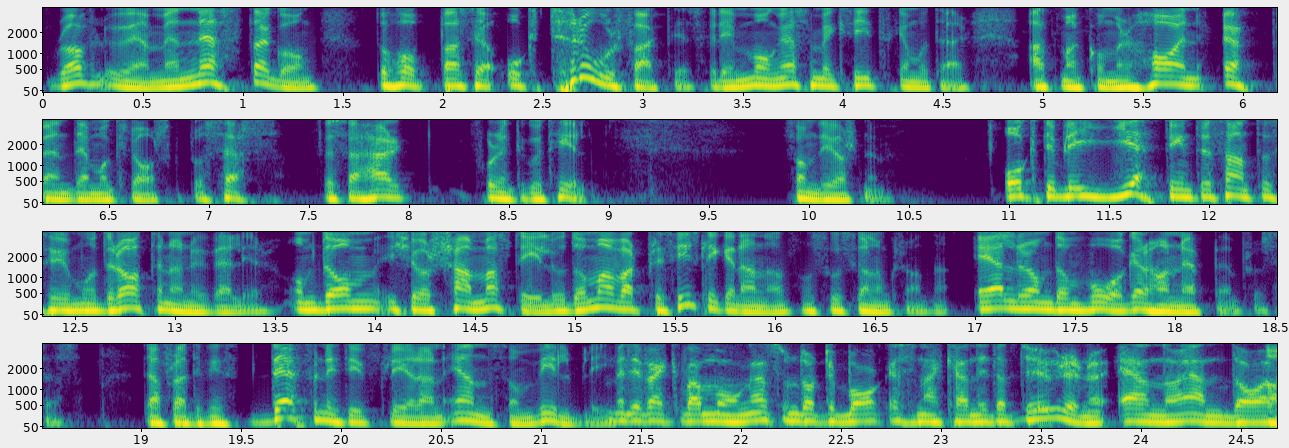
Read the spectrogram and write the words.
bra för Löfven, men nästa gång då hoppas jag och tror faktiskt, för det är många som är kritiska mot det här, att man kommer ha en öppen demokratisk process. För så här får det inte gå till som det görs nu. Och det blir jätteintressant att se hur Moderaterna nu väljer. Om de kör samma stil, och de har varit precis likadana som Socialdemokraterna, eller om de vågar ha en öppen process. Därför att det finns definitivt fler än en som vill bli. Men det verkar vara många som drar tillbaka sina kandidaturer nu, en och en, dag efter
